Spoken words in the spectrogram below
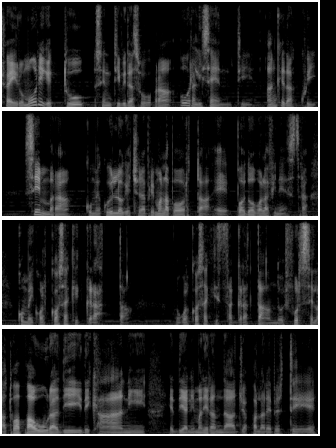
cioè i rumori che tu sentivi da sopra, ora li senti anche da qui. Sembra come quello che c'era prima alla porta e poi dopo alla finestra, come qualcosa che gratta, come qualcosa che sta grattando. E forse la tua paura di, dei cani e di animali randaggi a parlare per te,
